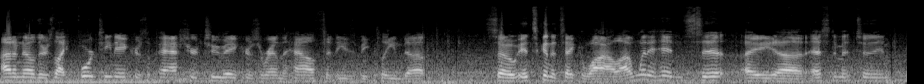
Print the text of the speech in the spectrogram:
I don't know, there's like 14 acres of pasture, two acres around the house that needs to be cleaned up. So it's going to take a while. I went ahead and sent a uh, estimate to him.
